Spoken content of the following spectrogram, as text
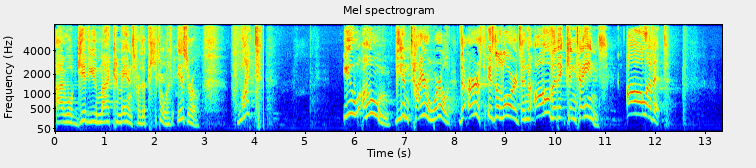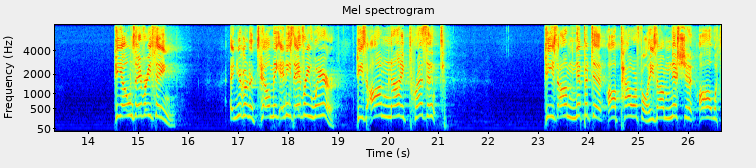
I will give you my commands for the people of Israel. What? You own the entire world. The earth is the Lord's and all that it contains. All of it. He owns everything. And you're going to tell me, and He's everywhere. He's omnipresent. He's omnipotent, all powerful. He's omniscient, all with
